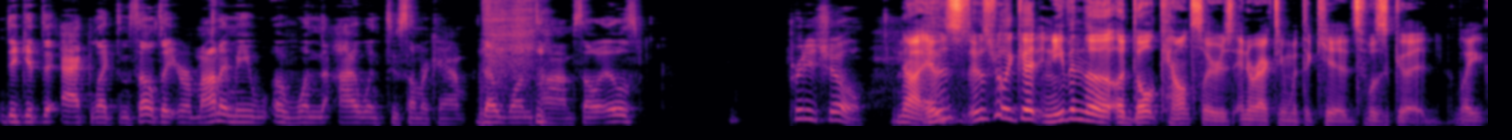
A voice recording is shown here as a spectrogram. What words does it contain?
they get to act like themselves. It reminded me of when I went to summer camp that one time. so it was pretty chill. No, it was it was really good, and even the adult counselors interacting with the kids was good. Like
